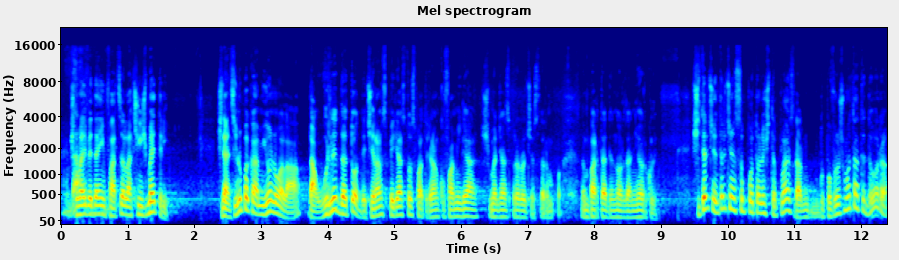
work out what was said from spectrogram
Da. Și mai vedea în față la 5 metri. Și ne-am ținut pe camionul ăla, dar urât de tot, deci eram speriați toți patru, eram cu familia și mergeam spre Rochester, în, în partea de nord a New Yorkului. Și trecem, trecem să potolește plaț, dar după vreo jumătate de oră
